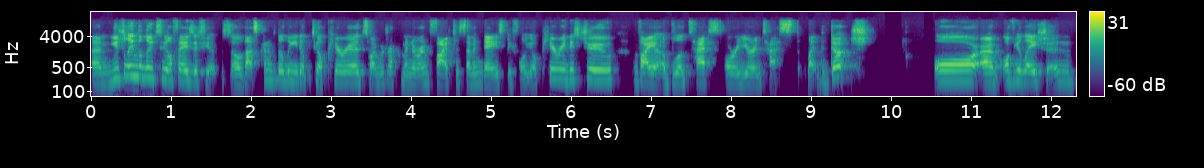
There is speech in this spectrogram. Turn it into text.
Um, usually in the luteal phase, if you so that's kind of the lead up to your period. So I would recommend around five to seven days before your period is due via a blood test or a urine test, like the Dutch, or um, ovulation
